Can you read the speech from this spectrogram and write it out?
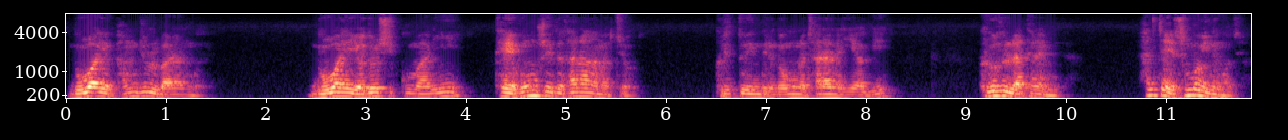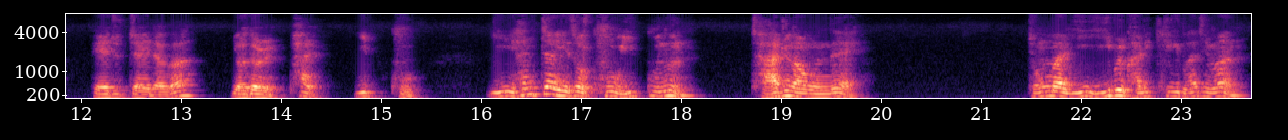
노아의 방주를 말하는 거예요. 노아의 여덟 식구만이 대홍수에서 살아남았죠. 그리스도인들이 너무나 잘 아는 이야기. 그것을 나타냅니다. 한자에 숨어 있는 거죠. 배주자에다가 여덟, 팔, 입구. 이 한자에서 구, 입구는 자주 나오는데 정말 이 입을 가리키기도 하지만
